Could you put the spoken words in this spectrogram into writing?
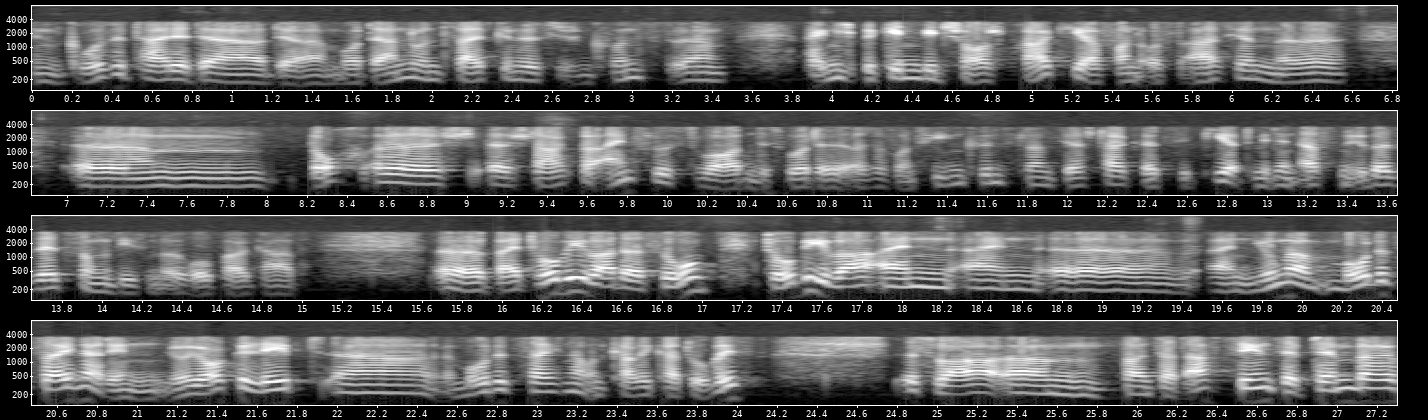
sind große Teile der, der modernen und zeitgenössischen Kunst äh, eigentlich beginnen mit Georges Prakia von Ostasien äh, ähm, doch äh, äh, stark beeinflusst worden. Das wurde also von vielen Künstlern sehr stark rezipiert mit den ersten Übersetzungen, die es in Europa gab. Äh, bei Tobi war das so. Tobi war ein, ein, äh, ein junger Modezeichner, der in New York gelebt, äh, Modezeichner und Karikaturist. Es war ähm, 1918, September,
